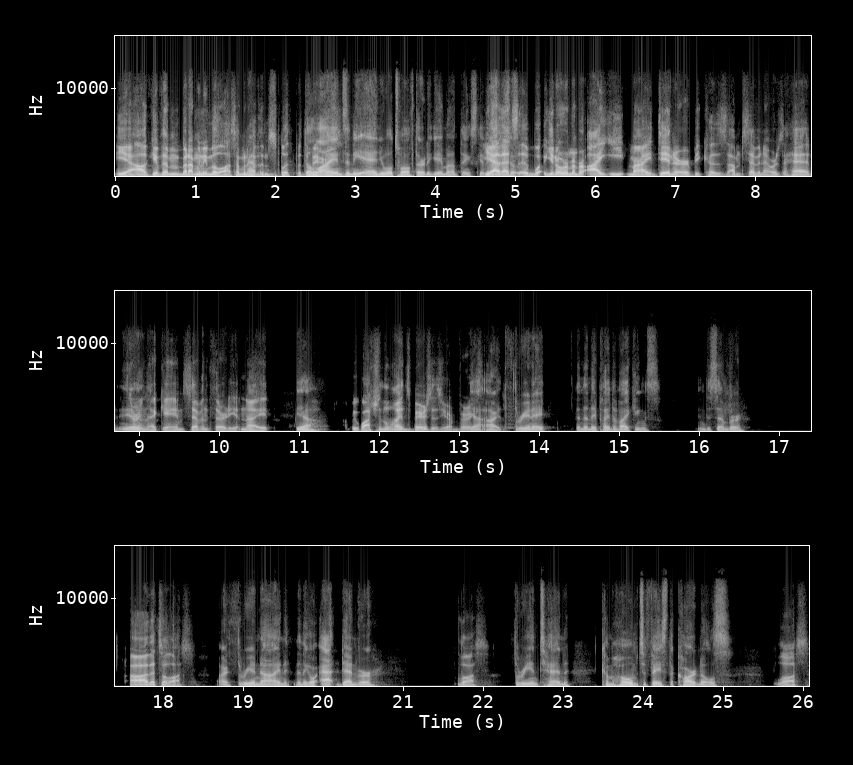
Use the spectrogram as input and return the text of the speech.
Yeah, I'll give them, but I'm going to give them a loss. I'm going to have them split with the, The, Lions in the annual twelve thirty game on Thanksgiving. Yeah, that's so- uh, you know. Remember, I eat my dinner because I'm seven hours ahead Yeah. during that game, seven thirty at night. yeah, I'll be watching the Lions Bears this year. I'm very yeah. excited. All right, three and eight, and then they play the Vikings in December. Uh, that's a loss. All right, three and nine. Then they go at Denver, Loss. three and ten. Come home to face the Cardinals, Loss.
